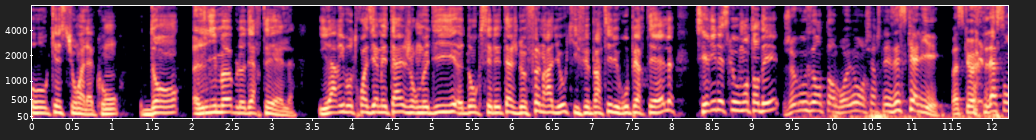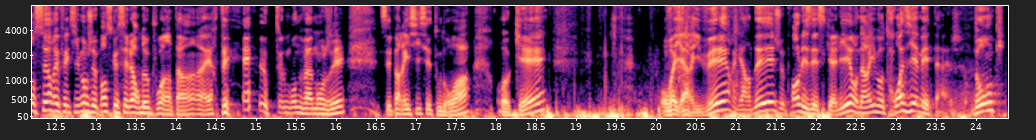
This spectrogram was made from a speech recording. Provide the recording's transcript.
aux questions à la con. dans l'immeuble d'RTL. Il arrive au troisième étage, on me dit, euh, donc c'est l'étage de Fun Radio qui fait partie du groupe RTL. Cyril, est-ce que vous m'entendez? Je vous entends, Bruno. On cherche les escaliers. Parce que l'ascenseur, effectivement, je pense que c'est l'heure de pointe. Hein, à RTL, où tout le monde va manger. C'est par ici, c'est tout droit. Ok. On va y arriver. Regardez, je prends les escaliers. On arrive au troisième étage. Donc,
